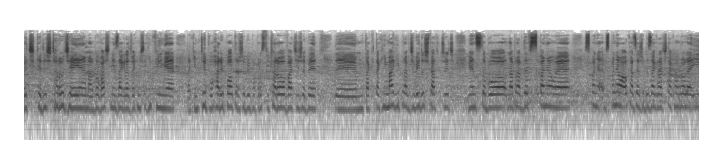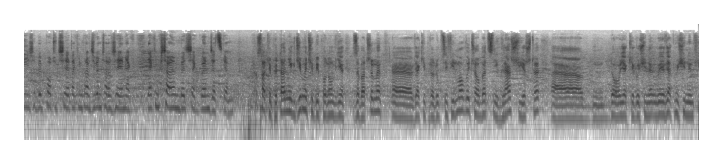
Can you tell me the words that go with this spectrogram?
być kiedyś czarodziejem albo właśnie zagrać w jakimś takim filmie, takim typu Harry Potter, żeby po prostu czarować i żeby tak, takiej magii prawdziwej doświadczyć, więc to było naprawdę wspaniałe, wspania, wspaniała okazja, żeby zagrać taką rolę i żeby poczuć się takim prawdziwym czarodziejem, jak, jakim chciałem być, jak byłem dzieckiem. Ostatnie pytanie, gdzie my Ciebie ponownie zobaczymy, e, w jakiej produkcji filmowej, czy obecnie grasz jeszcze e, do jakiegoś inne, w jakimś innym filmie,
